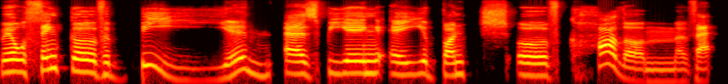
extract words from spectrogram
We'll think of B as being a bunch of column vectors.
